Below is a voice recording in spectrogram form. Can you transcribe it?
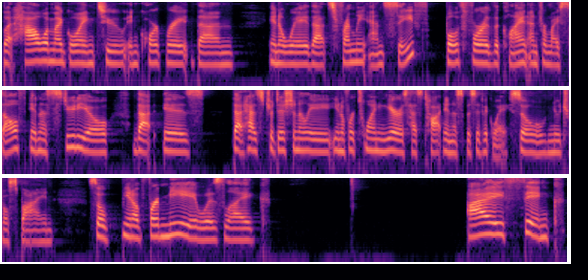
but how am I going to incorporate them in a way that's friendly and safe, both for the client and for myself in a studio that is that has traditionally, you know, for 20 years has taught in a specific way. So neutral spine. So, you know, for me, it was like, I think,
